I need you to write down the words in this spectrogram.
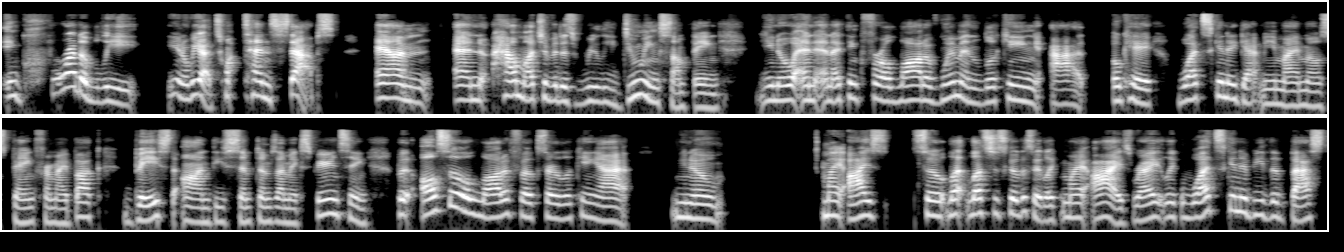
incredibly you know we got tw- 10 steps and and how much of it is really doing something you know and and i think for a lot of women looking at okay what's going to get me my most bang for my buck based on these symptoms i'm experiencing? But also a lot of folks are looking at you know my eyes. So let, let's just go this way like my eyes right? Like what's going to be the best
